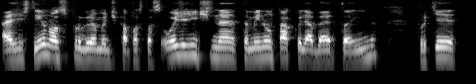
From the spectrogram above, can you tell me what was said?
a gente tem o nosso programa de capacitação. Hoje a gente né, também não está com ele aberto ainda, porque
